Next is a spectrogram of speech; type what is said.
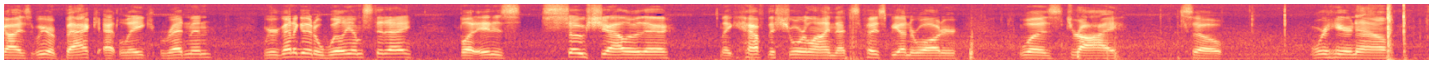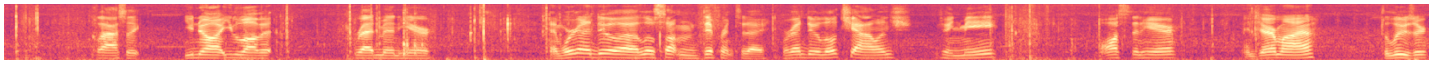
guys, we are back at Lake Redman. We were gonna go to Williams today, but it is so shallow there. Like half the shoreline that's supposed to be underwater was dry. So we're here now. Classic. You know it, you love it. Redman here. And we're gonna do a little something different today. We're gonna do a little challenge between me, Austin here, and Jeremiah, the loser.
